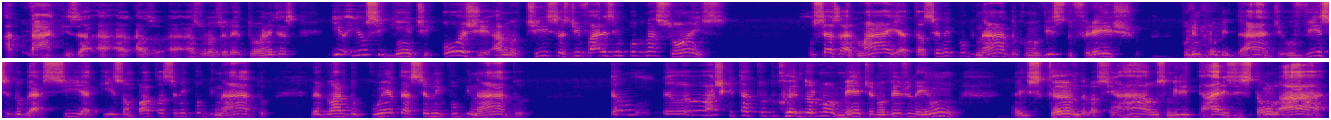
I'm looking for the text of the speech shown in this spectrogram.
ataques às urnas eletrônicas. E, e, o seguinte: hoje há notícias de várias impugnações. O César Maia está sendo impugnado como vice do Freixo por improbidade. O vice do Garcia, aqui em São Paulo, está sendo impugnado. O Eduardo Cunha está sendo impugnado. Então, eu acho que está tudo correndo normalmente. Eu não vejo nenhum escândalo assim, ah, os militares estão lá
